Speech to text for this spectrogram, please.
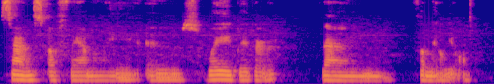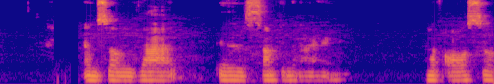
sense of family is way bigger than familial. And so that is something that I have also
